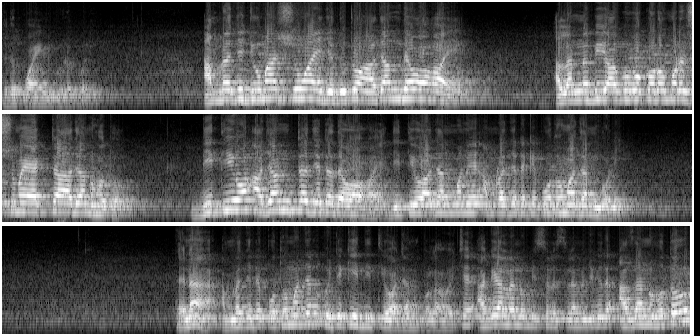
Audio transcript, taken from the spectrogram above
শুধু পয়েন্টগুলো বলি। আমরা যে জুমার সময় যে দুটো আজান দেওয়া হয়, আল্লাহ নবী আবু বকর ওমরের সময় একটা আজান হতো। দ্বিতীয় আজানটা যেটা দেওয়া হয়, দ্বিতীয় আজান মানে আমরা যেটাকে প্রথম আজান বলি। তাই না? আমরা যেটা প্রথম আজান, ওইটাকেই দ্বিতীয় আজান বলা হয়েছে। আগে আল্লাহ নবী সাল্লাহ যুগে আজান হতো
